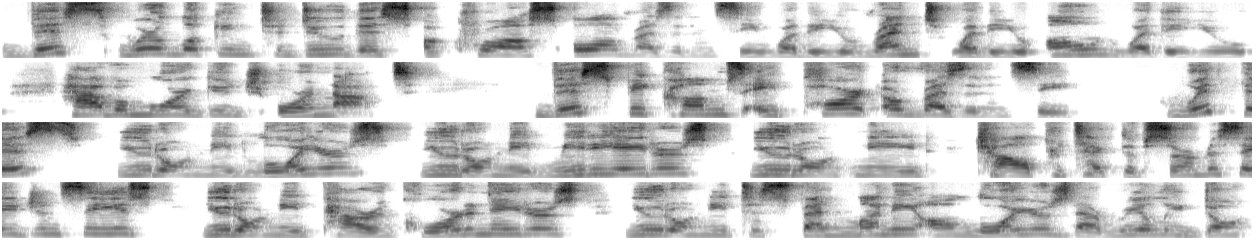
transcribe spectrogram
this we're looking to do this across all residency whether you rent whether you own whether you have a mortgage or not. This becomes a part of residency. With this, you don't need lawyers, you don't need mediators, you don't need child protective service agencies, you don't need parent coordinators, you don't need to spend money on lawyers that really don't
